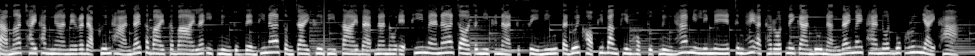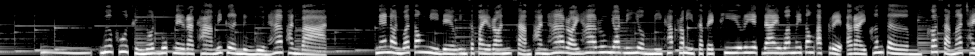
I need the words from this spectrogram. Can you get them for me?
สามารถใช้ทำงานในระดับพื้นฐานได้สบายๆ และอีกหนึ่งจุดเด่นที่น่าสนใจคือดีไซน์แบบ Nano Edge ที่แม้หน้าจอจะมีขนาด 14 นิ้ว แต่ด้วยขอบที่บางเพียง 6.15 มิลลิเมตรจึงให้อรรถรสในการดูหนังได้ไม่แพ้โน้ตบุ๊กรุ่นใหญ่ค่ะ เมื่อพูดถึงโน้ตบุ๊กในราคาไม่เกิน 15,000 บาท แน่นอนว่าต้องมี Dell Inspiron 3505 รุ่นยอดนิยมนี้ค่ะ เพราะมีสเปคที่เรียกได้ว่าไม่ต้องอัปเกรดอะไรเพิ่มเติม ก็สามารถใช้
